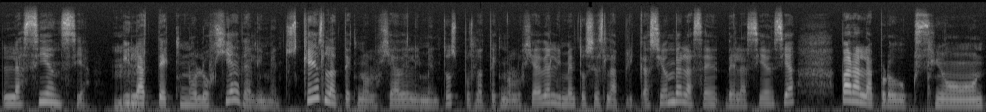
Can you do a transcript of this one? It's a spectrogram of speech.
la ciencia y la tecnología de alimentos. ¿Qué es la tecnología de alimentos? Pues la tecnología de alimentos es la aplicación de la, de la ciencia para la producción,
